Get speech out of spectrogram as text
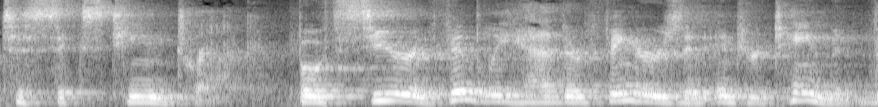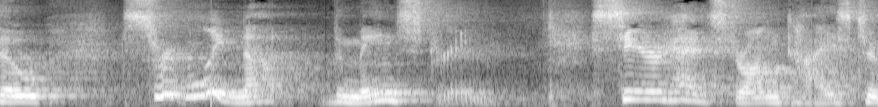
to 16 track. Both Sear and Findlay had their fingers in entertainment, though certainly not the mainstream. Sear had strong ties to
